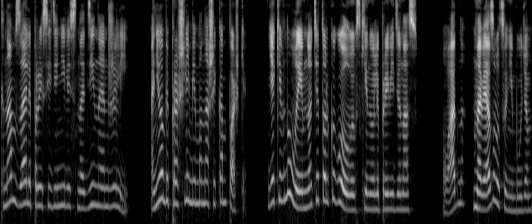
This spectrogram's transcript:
К нам в зале присоединились Надин и Анжели. Они обе прошли мимо нашей компашки. Я кивнула им, но те только головы вскинули при виде нас. Ладно, навязываться не будем.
